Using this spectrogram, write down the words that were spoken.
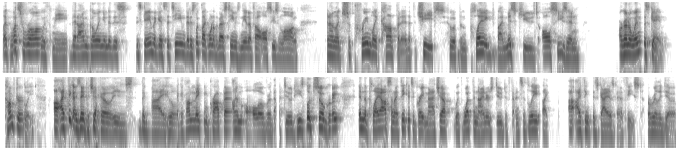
like what's wrong with me that I'm going into this this game against a team that has looked like one of the best teams in the NFL all season long? And I'm like supremely confident that the Chiefs, who have been plagued by miscues all season, are going to win this game comfortably. Uh, I think Isaiah Pacheco is the guy who, like, if I'm making prop bet, I'm all over that dude. He's looked so great in the playoffs, and I think it's a great matchup with what the Niners do defensively. Like, I, I think this guy is going to feast. I really do,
